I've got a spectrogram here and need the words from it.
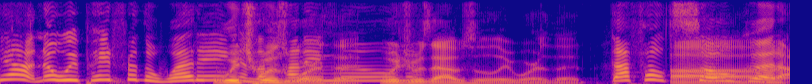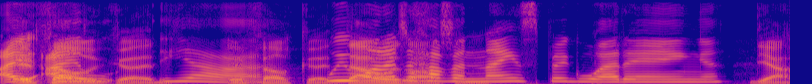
Yeah, no, we paid for the wedding, which and the was worth it. Which was absolutely worth it. that felt so good. Uh, I it felt I, good. Yeah, It felt good. We that wanted to have a nice big wedding. Yeah,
